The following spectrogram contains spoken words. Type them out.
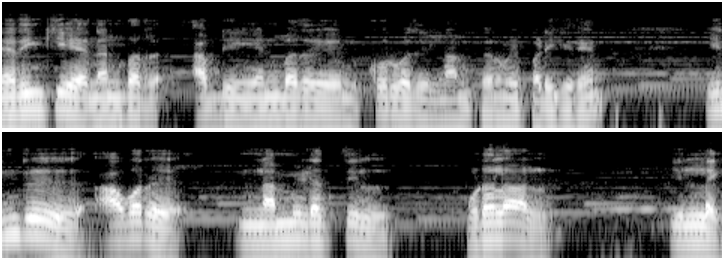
நெருங்கிய நண்பர் அப்படி என்பது கூறுவதில் நான் பெருமைப்படுகிறேன். இன்று அவர் நம்மிடத்தில் உடலால் இல்லை.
